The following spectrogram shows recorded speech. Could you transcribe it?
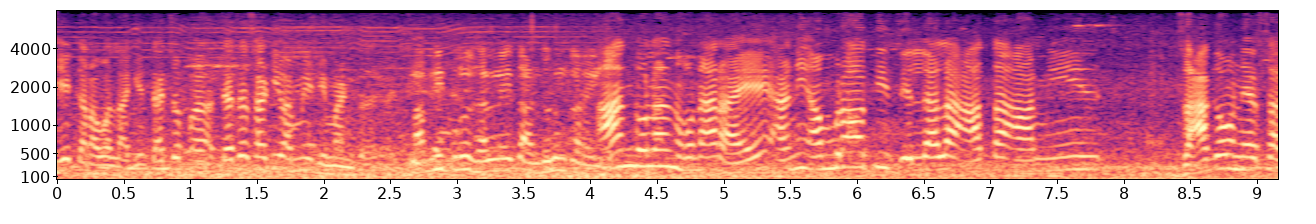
हे करावं लागेल. त्याचं त्याच्यासाठी आम्ही डिमांड करतो मागणी पूर्ण झाली नाही तर आंदोलन करायला आंदोलन होणार आहे आणि अमरावती जिल्ह्याला आता आम्ही जागवण्याचं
